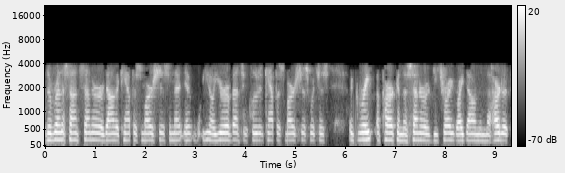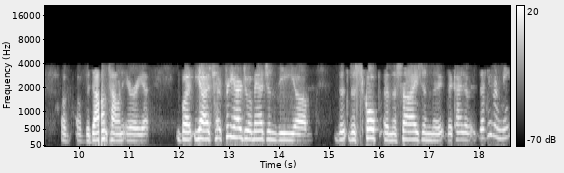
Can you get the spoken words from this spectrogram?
the Renaissance Center or down at Campus Martius, and that you know your events included Campus Martius, which is a great a park in the center of Detroit, right down in the heart of, of, of the downtown area. But yeah, it's pretty hard to imagine the um, the the scope and the size and the the kind of it doesn't even mean,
